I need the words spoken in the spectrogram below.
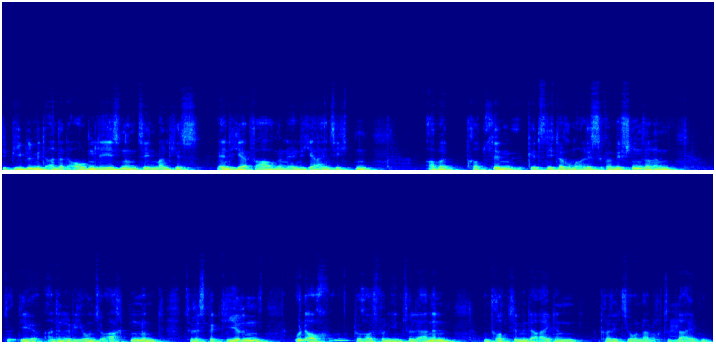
die Bibel mit anderen Augen lesen und sehen manches ähnliche Erfahrungen, ähnliche Einsichten. Aber trotzdem geht es nicht darum, alles zu vermischen, sondern die anderen Religionen zu achten und zu respektieren und auch durchaus von ihnen zu lernen und trotzdem in der eigenen Tradition dann noch zu mhm. bleiben.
